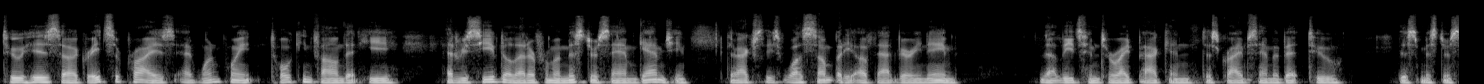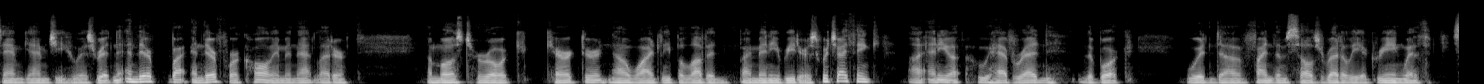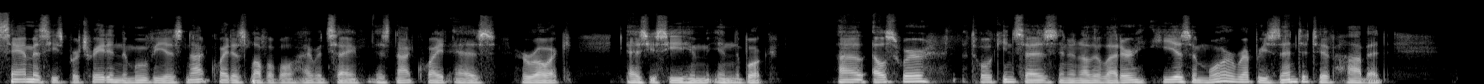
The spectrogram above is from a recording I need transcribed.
to his uh, great surprise, at one point, Tolkien found that he had received a letter from a Mr. Sam Gamgee. There actually was somebody of that very name that leads him to write back and describe Sam a bit to this Mr. Sam Gamgee who has written, and thereby and therefore call him in that letter a most heroic character, now widely beloved by many readers, which I think uh, any who have read the book would uh, find themselves readily agreeing with. Sam, as he's portrayed in the movie, is not quite as lovable, I would say, is not quite as heroic as you see him in the book. Uh, elsewhere, Tolkien says in another letter, he is a more representative hobbit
